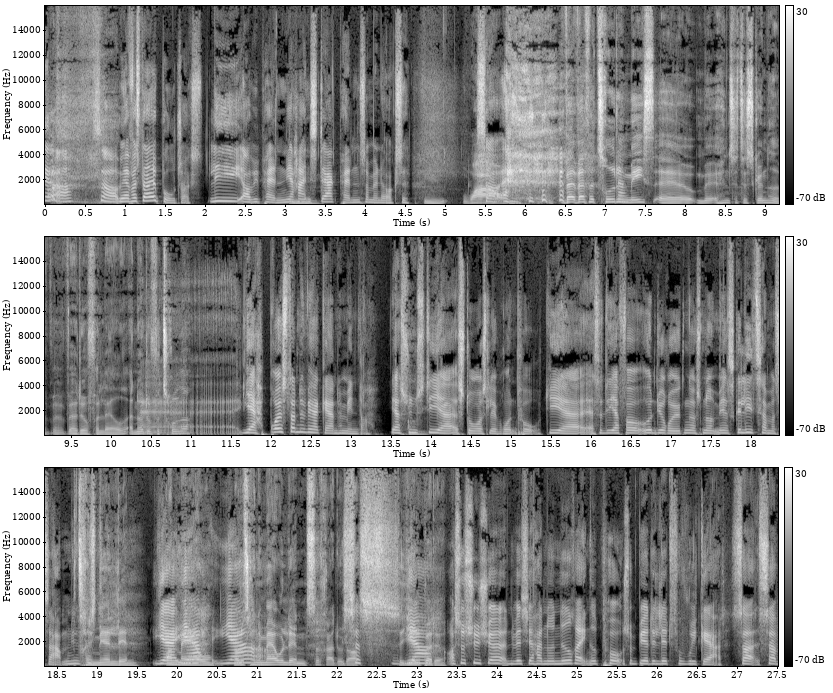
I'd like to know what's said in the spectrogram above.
Ja, så, men jeg får stadig Botox. Lige op i panden. Jeg har en stærk pande som en okse. Wow. Så, hvad, hvad fortryder du Ja. mest øh, med hensyn til skønhed? Hvad, du har fået lavet? Er noget, du fortryder? ja, brysterne vil jeg gerne have mindre. Jeg synes, de er store at slippe rundt på. De er, altså, jeg får ondt i ryggen og sådan noget, men jeg skal lige tage mig sammen. Jeg Træn mere lænd Ja, og mave. ja, ja. Når du træner mave og lænd, så retter du det op. så, hjælper ja, det. Og så synes jeg, at hvis jeg har noget nedringet på, så bliver det lidt for vulgært. Så, så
